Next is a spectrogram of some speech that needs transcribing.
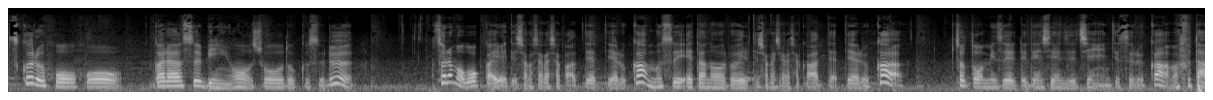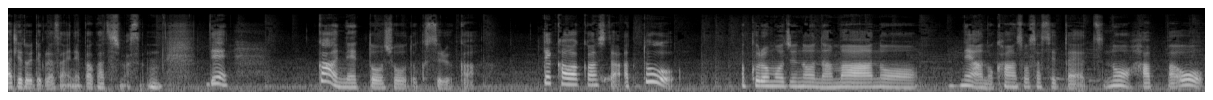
作る方法ガラス瓶を消毒する。それもウォッカ入れてシャカシャカシャカってやってやるか無水エタノールを入れてシャカシャカシャカってやってやるかちょっとお水入れて電子レンジでチーンってするか、まあ、蓋開けといてくださいね。爆発します。うん、でか熱湯消毒するか。で乾かした後黒文字の生のねあの乾燥させたやつの葉っぱを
